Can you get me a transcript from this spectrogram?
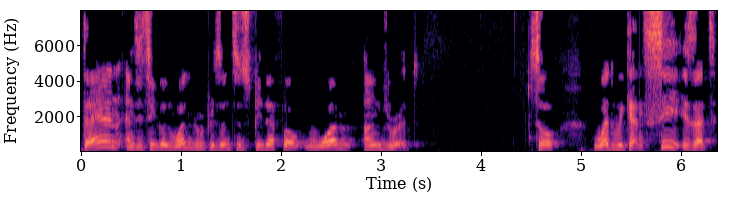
10, and the second one represents a speed up of 100. So what we can see is that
